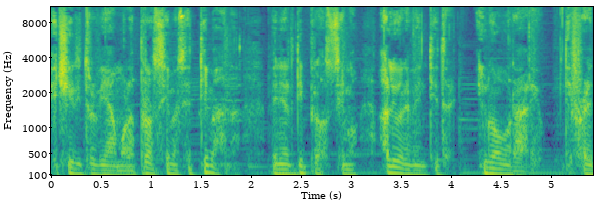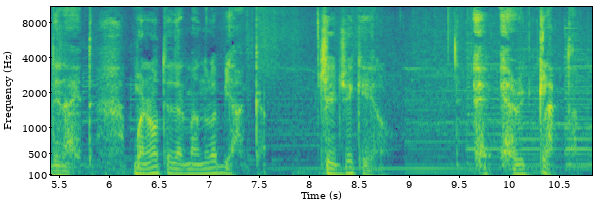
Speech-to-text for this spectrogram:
e ci ritroviamo la prossima settimana, venerdì prossimo alle ore 23, il nuovo orario di Friday Night. Buonanotte da Armando La Bianca, JJ Chelo e Eric Clapton.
